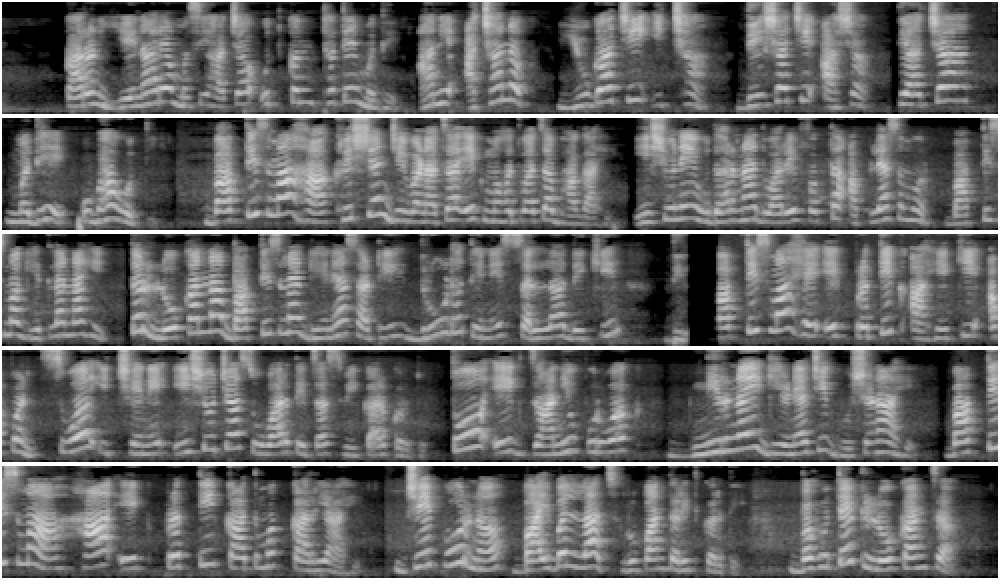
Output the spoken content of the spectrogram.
कारण येणाऱ्या मसीहाच्या उत्कंठतेमध्ये आणि अचानक युगाची इच्छा देशाची आशा त्याच्या मध्ये उभा होती. बाप्तिस्मा हा ख्रिश्चन जीवनाचा एक महत्त्वाचा भाग आहे. येशूने उदाहरणाद्वारे फक्त आपल्यासमोर बाप्तिस्मा घेतला नाही तर लोकांना बाप्तिस्मा घेण्यासाठी दृढतेने सल्ला देखील दिला. बाप्तिस्मा हे एक प्रतीक आहे की आपण स्व इच्छेने येशूच्या सुवार्तेचा स्वीकार करतो. तो एक जाणीवपूर्वक निर्णय घेण्याची घोषणा आहे. बाप्तिस्मा हा एक प्रतिकात्मक कार्य आहे जे पूर्ण बायबललाच रूपांतरित करते. बहुतेक लोकांचा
